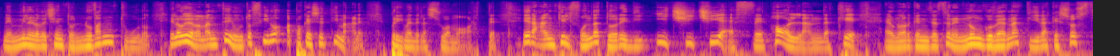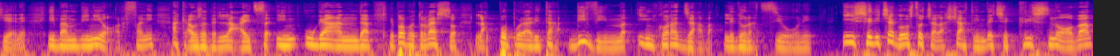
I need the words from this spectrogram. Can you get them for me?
nel 1991 e lo aveva mantenuto fino a poche settimane prima della sua morte. Era anche il fondatore di ICCF Holland, che è un'organizzazione non governativa che sostiene i bambini orfani a causa dell'AIDS in Uganda e proprio attraverso la popolarità di Vim incoraggiava le donazioni. Il 16 agosto ci ha lasciati invece Chris Nova,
